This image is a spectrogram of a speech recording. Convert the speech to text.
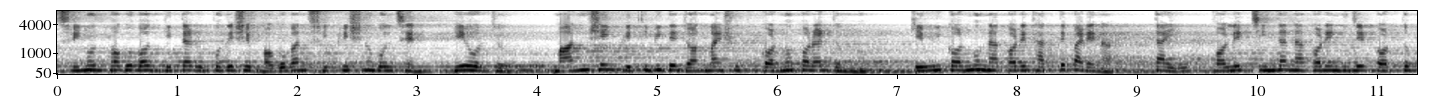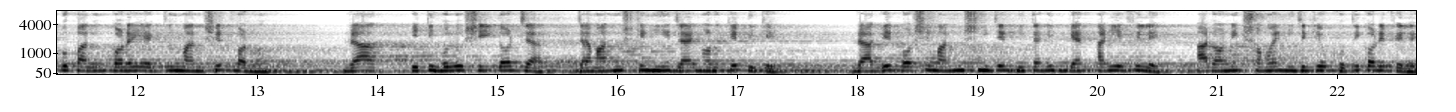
শ্রীমদ্ ভগবদ গীতার উপদেশে ভগবান শ্রীকৃষ্ণ বলছেন, হে অর্জুন, মানুষ এই পৃথিবীতে জন্মায় শুধু কর্ম করার জন্য। কেউই কর্ম না করে থাকতে পারে না। তাই ফলের চিন্তা না করে নিজের কর্তব্য পালন করাই একজন মানুষের ধর্ম। রাগ, এটি হলো সেই দরজা যা মানুষকে নিয়ে যায় নরকের দিকে। রাগের বশে মানুষ নিজের হিতাহিত জ্ঞান হারিয়ে ফেলে আর অনেক সময় নিজেকেও ক্ষতি করে ফেলে।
